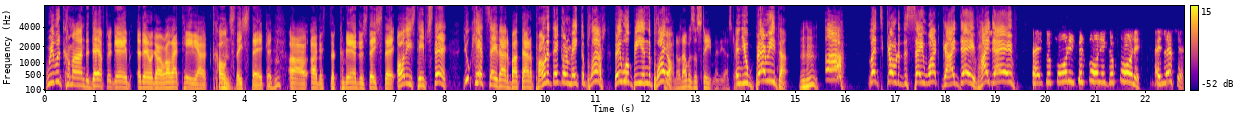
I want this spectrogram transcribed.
we would come on the day after game and they would go, "Well, that team, yeah, Colts, Hmm. they stink, and Mm-hmm. uh, uh, the, the Commanders, they stink. All these teams stink." You can't say that about that opponent. They're going to make the playoffs. They will be in the playoffs, Yeah, no, that was a statement yesterday. and you buried them. mm-hmm. Ah, let's go to the say what guy, Dave. Hi, Dave. Hey, good morning, good morning, good morning. Hey, listen,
